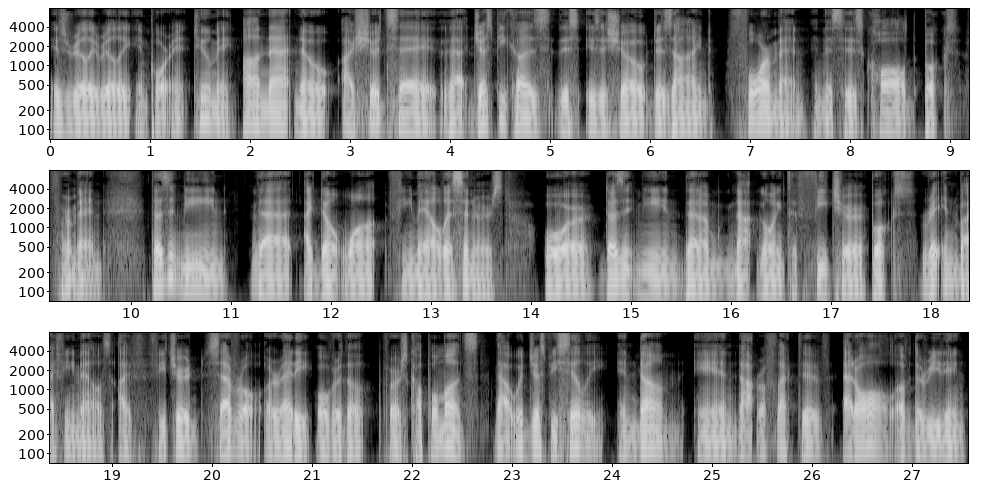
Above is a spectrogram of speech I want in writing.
is really, really important to me. On that note, I should say that just because this is a show designed for men and this is called Books for Men doesn't mean that I don't want female listeners or doesn't mean that I'm not going to feature books written by females. I've featured several already over the first couple months. That would just be silly and dumb and not reflective at all of the reading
